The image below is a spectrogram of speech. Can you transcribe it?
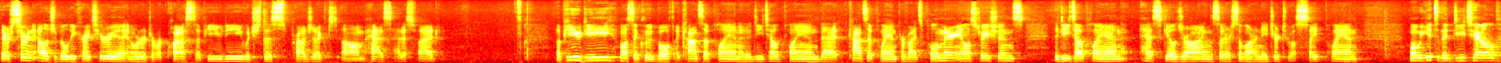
There are certain eligibility criteria in order to request a PUD, which this project um, has satisfied. A PUD must include both a concept plan and a detailed plan. That concept plan provides preliminary illustrations the detail plan has scale drawings that are similar in nature to a site plan. When we get to the detailed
